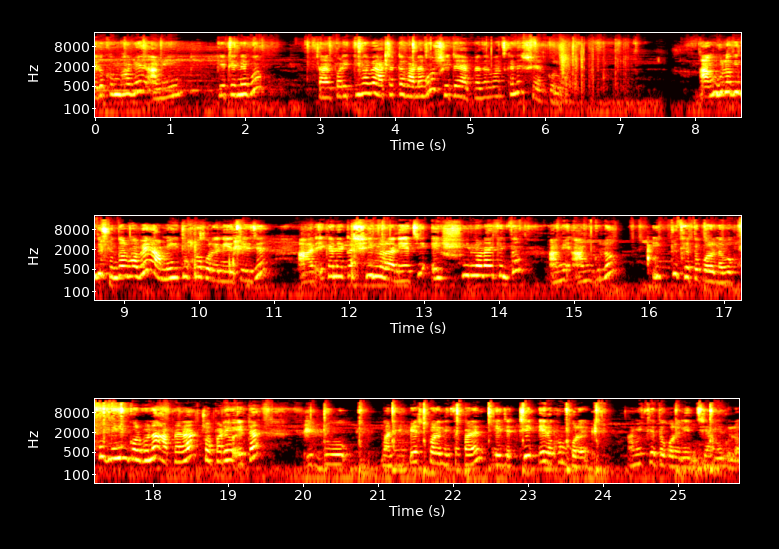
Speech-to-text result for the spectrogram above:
এরকম ভাবে আমি কেটে নেব। তারপরে কীভাবে আচারটা বানাবো সেটাই আপনাদের মাঝখানে শেয়ার করব। আমগুলো কিন্তু সুন্দরভাবে আমি টুকরো করে নিয়েছি এই যে। আর এখানে একটা শিলনোড়া নিয়েছি। এই শিলনোড়ায় কিন্তু আমি আমগুলো একটু থেতো করে নেব। খুব মিহিন করব না, আপনারা চপারেও এটা একটু মানে পেস্ট করে নিতে পারেন। এই যে ঠিক এরকম করে আমি থেতো করে নিচ্ছি আমগুলো।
